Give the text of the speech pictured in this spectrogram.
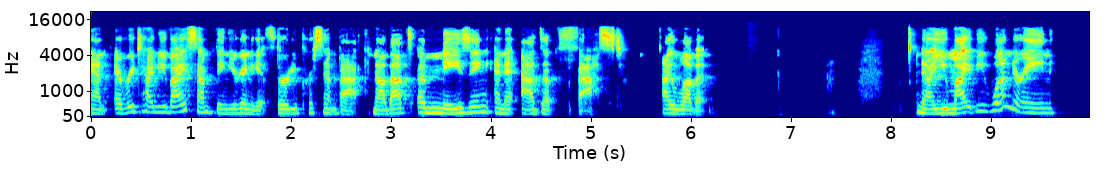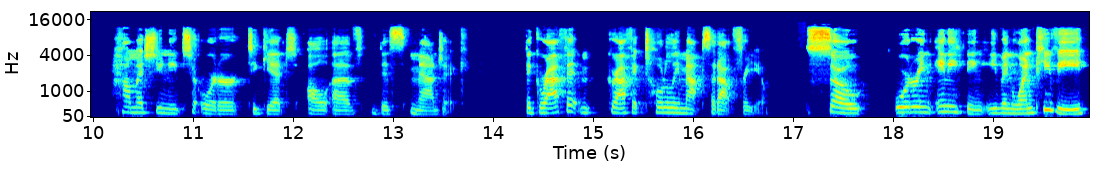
And every time you buy something, you're going to get 30% back. Now, that's amazing and it adds up fast. I love it. Now, you might be wondering how much you need to order to get all of this magic. The graphic graphic totally maps it out for you. So, ordering anything, even one PV,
